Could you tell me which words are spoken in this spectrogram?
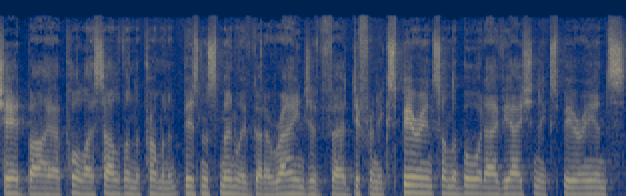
chaired by uh, Paul O'Sullivan, the prominent businessman. We've got a range of uh, different experience on the board, aviation experience,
